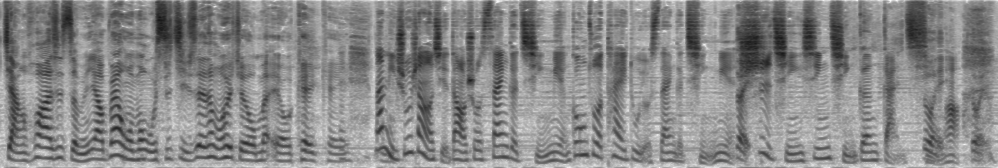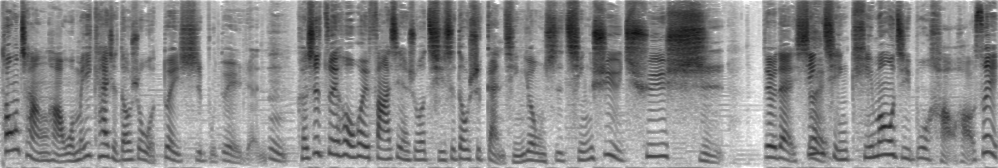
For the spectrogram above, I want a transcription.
讲话是怎么样，不然我们五十几岁他们会觉得我们 LKK。那你书上有写到说三个情面，工作态度有三个情面，对，事情、心情跟感情啊，对，通常。哈，我们一开始都说我对事不对人，嗯，可是最后会发现说，其实都是感情用事，情绪驱使，对不对？心情 kimoji 不好哈，所以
